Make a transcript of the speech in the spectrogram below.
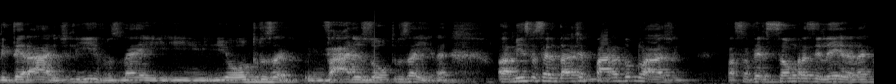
literário de livros, né? E, e, e outros, vários outros aí, né? A minha especialidade é para dublagem faço a versão brasileira, né,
